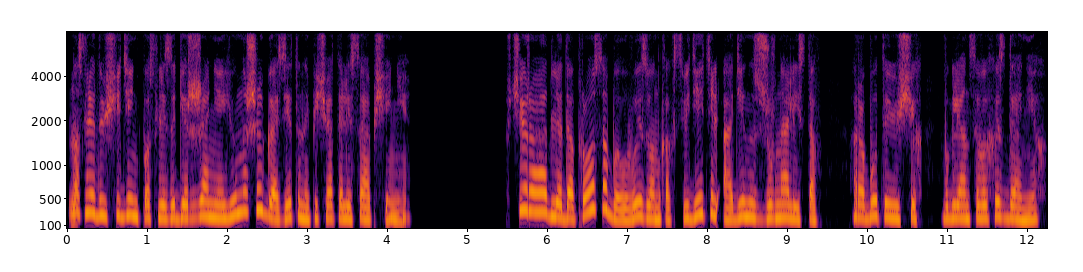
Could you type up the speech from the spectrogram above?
На следующий день после задержания юноши газеты напечатали сообщение. Вчера для допроса был вызван как свидетель один из журналистов, работающих в глянцевых изданиях.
